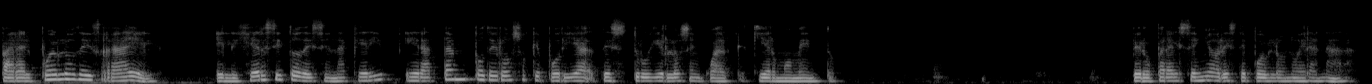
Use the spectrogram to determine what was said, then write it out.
para el pueblo de Israel, el ejército de Sennacherib era tan poderoso que podía destruirlos en cualquier momento. Pero para el Señor este pueblo no era nada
